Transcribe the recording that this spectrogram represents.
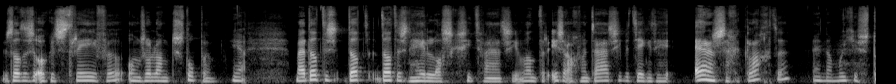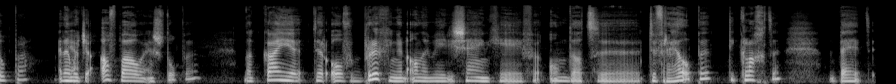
Dus dat is ook het streven om zo lang te stoppen. Ja. Maar dat is, dat, dat is een hele lastige situatie. Want er is augmentatie, betekent ernstige klachten. En dan moet je stoppen. En dan Ja. moet je afbouwen en stoppen. Dan kan je ter overbrugging een ander medicijn geven om dat eh, te verhelpen, die klachten. Bij het,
